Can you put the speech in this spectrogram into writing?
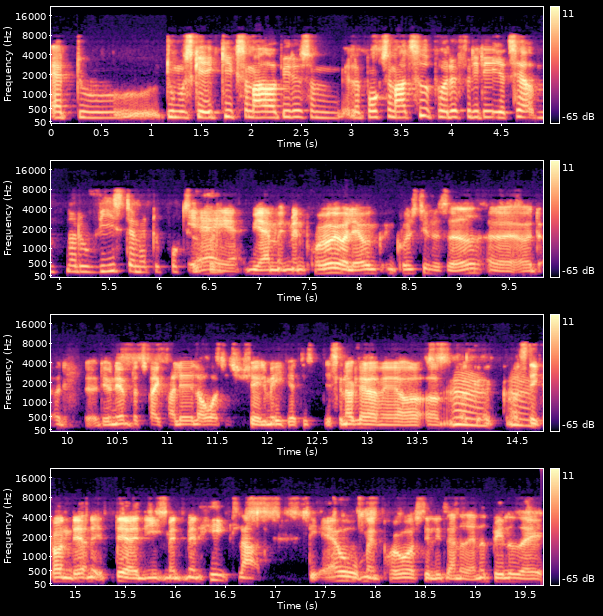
at du, du måske ikke gik så meget op i det, som, eller brugte så meget tid på det, fordi det irriterede dem, når du viste dem, at du brugte tid ja, på det. Ja, ja men man prøver jo at lave en, en kunstig facade, øh, og, og det, det er jo nemt at trække paralleller over til sociale medier. Det, det skal nok lade være med at, at, mm, at, at, at stikke hånden der, derinde i, men, men helt klart, det er jo, man prøver at stille et eller andet andet billede af,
